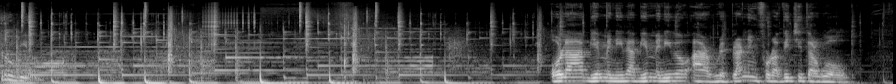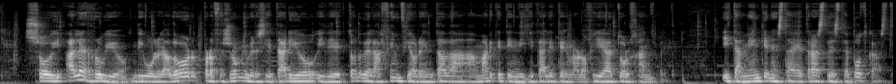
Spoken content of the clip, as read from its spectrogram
Rubio. Hola, bienvenida, bienvenido a Replanning for a Digital World. Soy Alex Rubio, divulgador, profesor universitario y director de la agencia orientada a marketing digital y tecnología Toll y también quien está detrás de este podcast.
